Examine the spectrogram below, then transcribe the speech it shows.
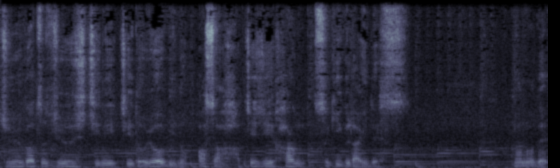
10月17日土曜日の朝8時半過ぎぐらいです。なので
